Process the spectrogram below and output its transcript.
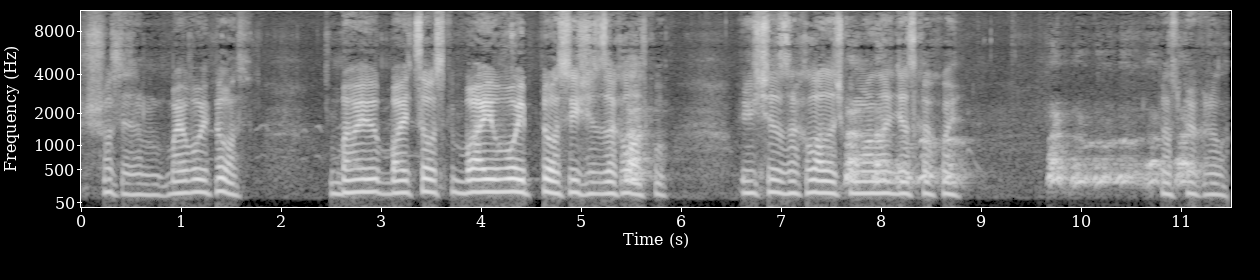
Что ты там, боевой пес? Бой, бойцовский, боевой пес ищет закладку. Ищет закладочку, молодец какой. Пес прикрыл,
